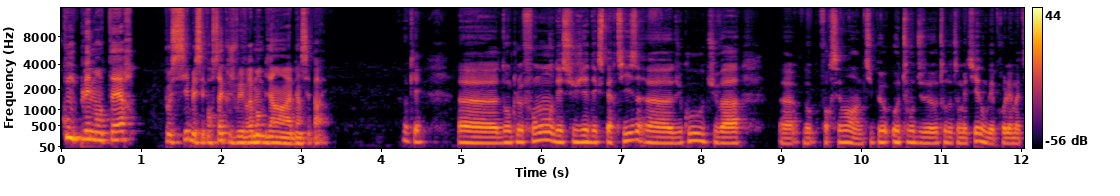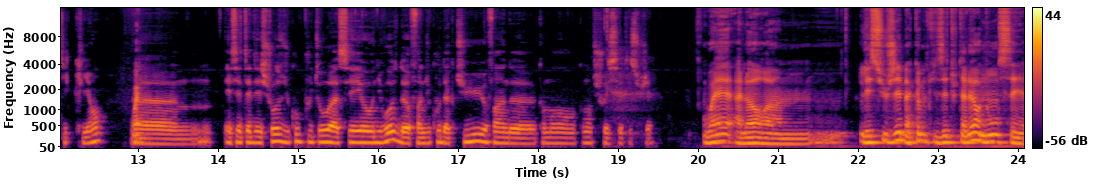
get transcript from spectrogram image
complémentaires possibles, et c'est pour ça que je voulais vraiment bien, bien séparer. Ok. Euh, donc le fond, des sujets d'expertise, euh, du coup, tu vas donc forcément un petit peu autour, autour de ton métier, donc des problématiques clients. Ouais. Euh, et c'était des choses du coup plutôt assez haut niveau, de, enfin du coup d'actu, enfin de comment comment tu choisissais tes sujets? Ouais, alors euh, les sujets, bah, comme tu disais tout à l'heure, non, c'est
